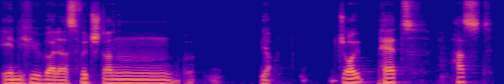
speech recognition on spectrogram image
ähnlich wie bei der Switch, dann ja, Joypad hast.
